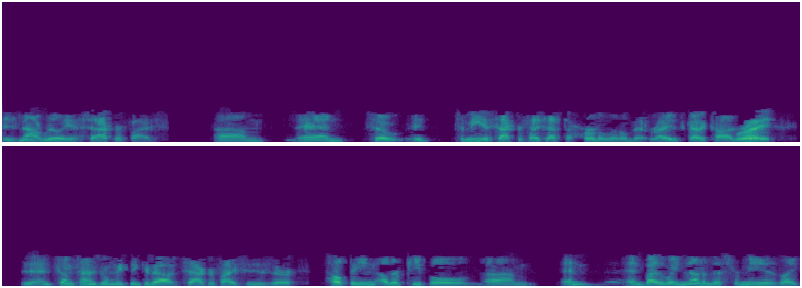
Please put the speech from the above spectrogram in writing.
is not really a sacrifice. Um, and so it to me, a sacrifice has to hurt a little bit, right? It's got to cause right. and sometimes when we think about sacrifices or helping other people um and and by the way none of this for me is like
